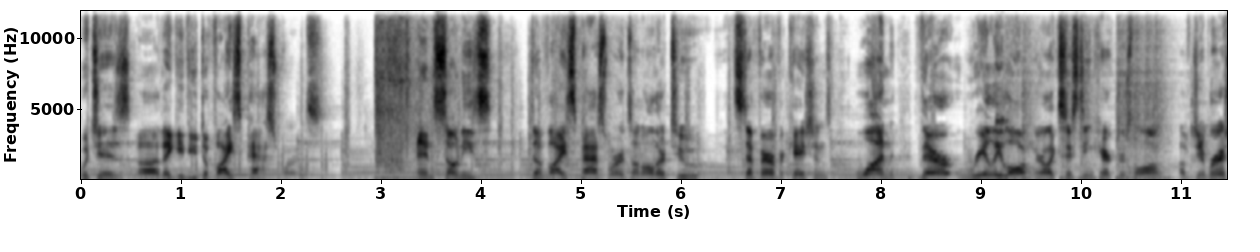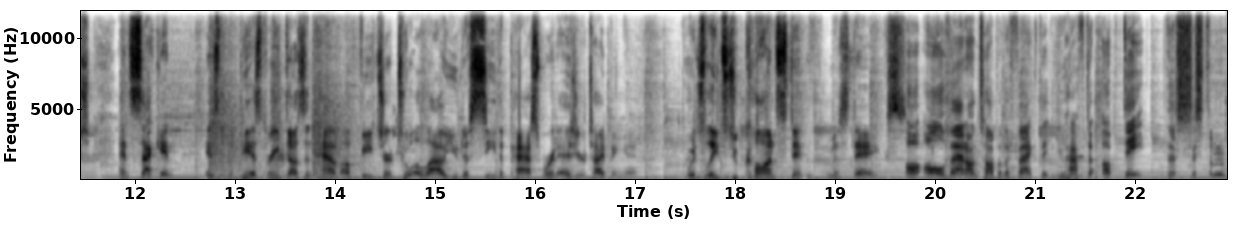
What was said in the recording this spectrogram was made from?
which is uh, they give you device passwords, and Sony's device passwords on all their two step verifications. One, they're really long. They're like 16 characters long of gibberish. And second is that the PS3 doesn't have a feature to allow you to see the password as you're typing it, which leads to constant mistakes. Uh, all that on top of the fact that you have to update the system,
